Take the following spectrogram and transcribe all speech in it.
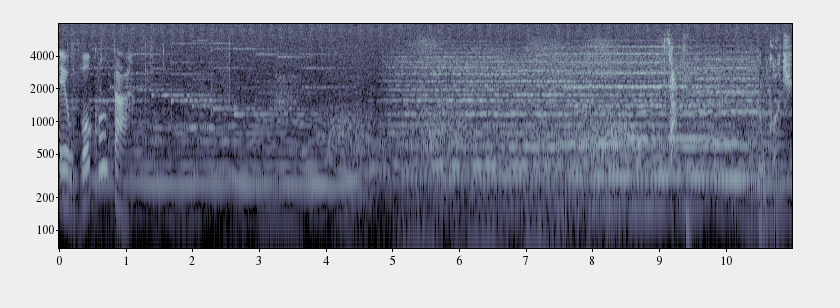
Eu vou contar. Não conte.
